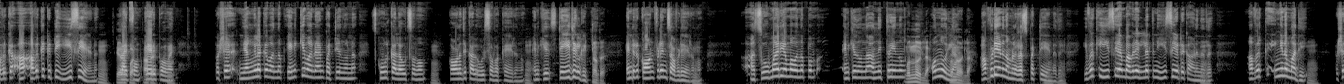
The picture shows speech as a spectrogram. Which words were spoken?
അവർക്ക് അവർക്ക് കിട്ടി ഈസിയാണ് പ്ലാറ്റ്ഫോം കയറി പോവാൻ പക്ഷെ ഞങ്ങളൊക്കെ വന്ന എനിക്ക് വരാൻ പറ്റിയെന്ന് പറഞ്ഞാൽ സ്കൂൾ കലോത്സവം കോളേജ് കലോത്സവം ഒക്കെ ആയിരുന്നു എനിക്ക് സ്റ്റേജുകൾ കിട്ടി. എന്റെ ഒരു കോൺഫിഡൻസ് അവിടെയായിരുന്നു. സുമാരി അമ്മ വന്നപ്പം എനിക്ക് തോന്നുന്നു അന്ന് ഇത്രയൊന്നും ഒന്നുമില്ല. ഒന്നുമില്ല. ഒന്നുമില്ല. അവിടെയാണ് നമ്മൾ റെസ്പെക്ട് ചെയ്യേണ്ടത്. ഇവർക്ക് ഈസി ആകുമ്പോൾ അവരെല്ലാത്തിനും ഈസി ആയിട്ട് കാണുന്നത് അവർക്ക് ഇങ്ങനെ മതി. പക്ഷെ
